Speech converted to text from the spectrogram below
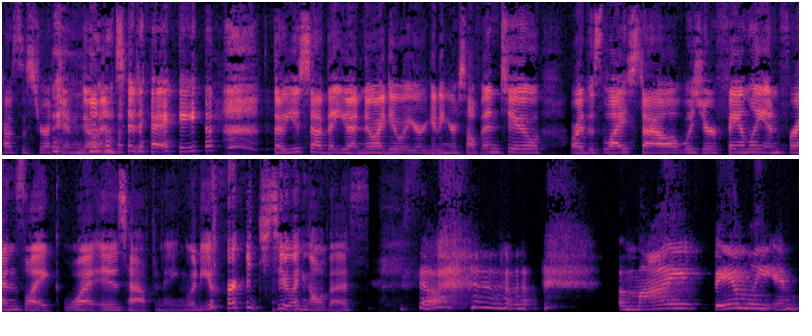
how's the stretching going today? so you said that you had no idea what you were getting yourself into or this lifestyle. Was your family and friends like, what is happening when you were doing all this? So my family and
